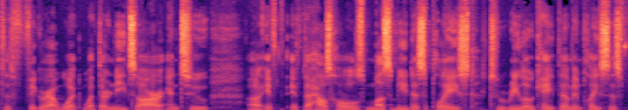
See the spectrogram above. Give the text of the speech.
to figure out what, what their needs are and to uh, if if the households must be displaced to relocate them in places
